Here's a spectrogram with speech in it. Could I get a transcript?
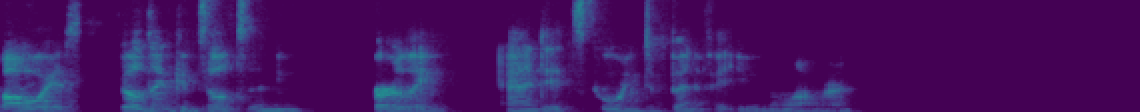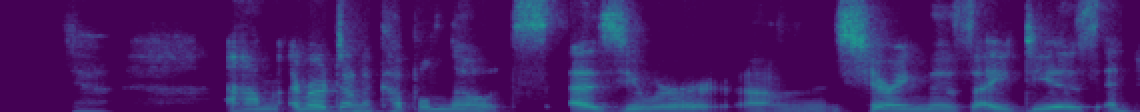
always building consulting early and it's going to benefit you in the long run Um, I wrote down a couple notes as you were um, sharing those ideas, and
